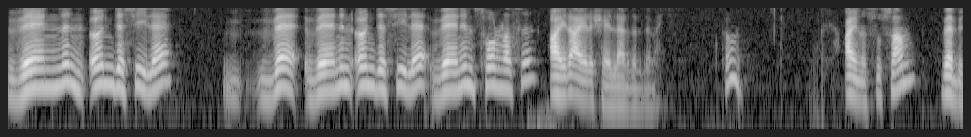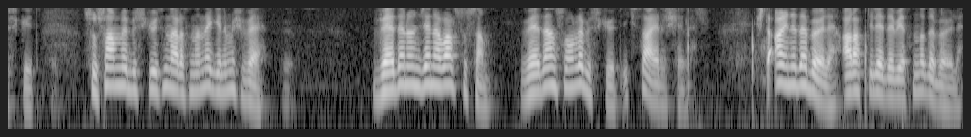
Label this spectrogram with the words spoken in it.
v'nin öncesiyle ve v'nin öncesiyle v'nin sonrası ayrı ayrı şeylerdir demek. Tamam mı? Aynı susam ve bisküvit. Susam ve bisküvitin arasında ne girmiş? V. V'den önce ne var? Susam. V'den sonra bisküvit. İkisi ayrı şeyler. İşte aynı da böyle. Arap dili edebiyatında da böyle.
